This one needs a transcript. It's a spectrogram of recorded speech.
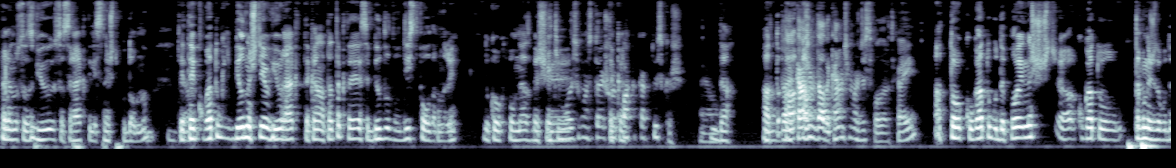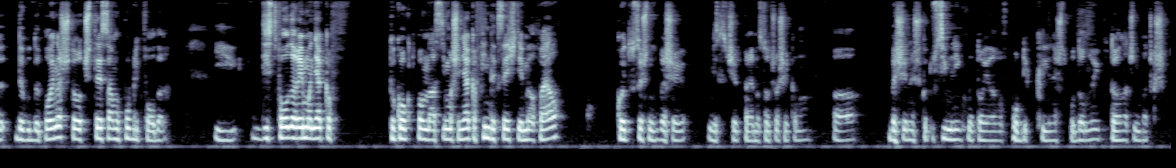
Примерно с Vue, с React или с нещо подобно. Те, те, когато ги билднеш тия Vue, React и така нататък, те се билдат в dist folder, нали? Доколкото помня, аз беше... Е, ти можеш да го настроиш така. пака както искаш. Реално. Да. А, да, а, да, кажем, а, да, да кажем, че имаш дис folder, така и. А то, когато го деплойнеш, а, когато тръгнеш да го, да го деплойнеш, то чете само public folder. И dist folder има някакъв, доколкото помня, аз имаше някакъв индекс HTML файл, който всъщност беше, мисля, че пренасочваше към а, беше нещо като симлинк на този в публик или нещо подобно и по този начин бачкаш.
